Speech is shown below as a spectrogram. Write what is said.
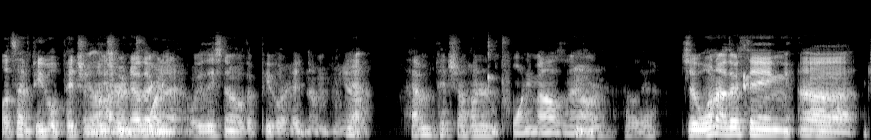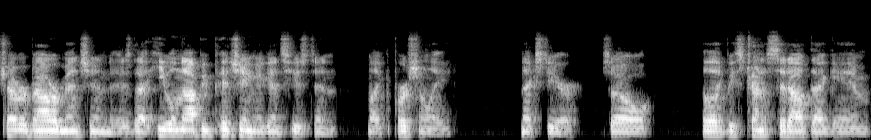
Let's have people pitching At least we know they're gonna. We at least know that people are hitting them. You know? Yeah. Have them pitching 120 miles an hour. Hell yeah. So one other thing uh, Trevor Bauer mentioned is that he will not be pitching against Houston, like personally, next year. So he'll like be trying to sit out that game.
